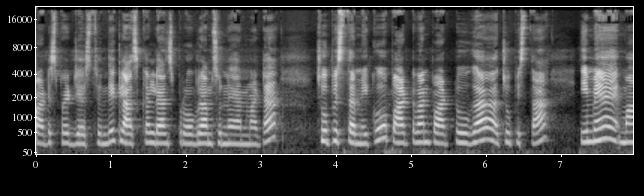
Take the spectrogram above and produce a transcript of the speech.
పార్టిసిపేట్ చేస్తుంది. క్లాసికల్ డ్యాన్స్ ప్రోగ్రామ్స్ ఉన్నాయన్నమాట చూపిస్తా మీకు. పార్ట్ వన్ పార్ట్ టూగా చూపిస్తా. ఈమె మా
